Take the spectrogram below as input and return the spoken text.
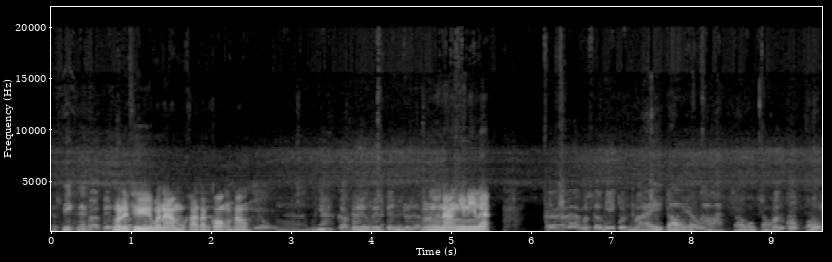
กระติกเลย ว่าเป็นบ่ได้ถือบ่นำค่าตั้งกล้องเฮาเกี่ยว บุญยะกับเรื่องไม่เป็นเรื่อง เออนางอยู่นี่แหละเออมันก็มีกฎหไหนมายเจ้าอยู่จะแล้วขาดเจ้าเจ้ามันควบคุม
